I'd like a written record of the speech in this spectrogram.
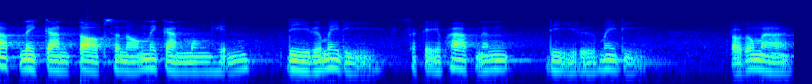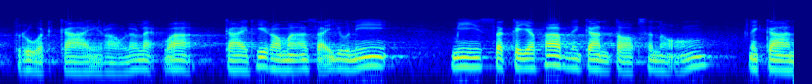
าพในการตอบสนองในการมองเห็นดีหรือไม่ดี ศักยภาพนั้นดีหรือไม่ดี เราต้องมาตรวจกายเราแล้วแหละว่า กายที่เรามาอาศัยอยู่นี้ มีศักยภาพในการตอบสนอง ในการ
